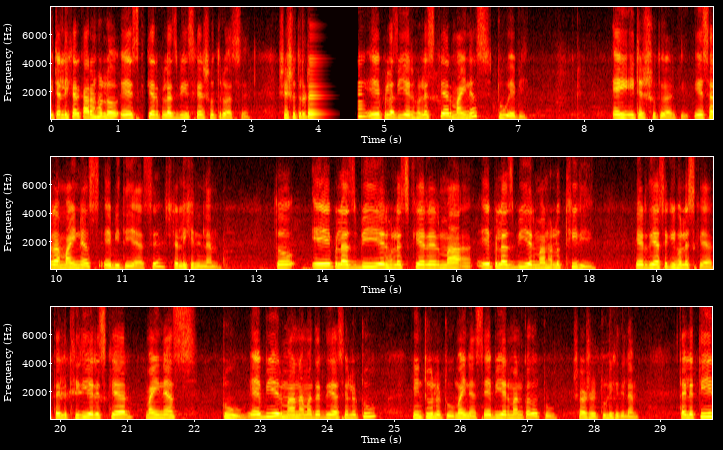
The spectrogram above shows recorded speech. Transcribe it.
এটা লেখার কারণ হলো a square plus b square সূত্র আছে। সেই সূত্রটা এ প্লাস বি এর whole square minus two a b এই এটার সূত্র আর কি। এছাড়া মাইনাস এ বি দিয়ে আছে, সেটা লিখে নিলাম। তো এ প্লাস বি এর হোল স্কোয়ারের মা এ প্লাস বি এর মান হলো থ্রি এর দিয়ে আছে কি হোল স্কোয়ার তাহলে থ্রি এর square minus two a b এর মান আমাদের দিয়ে আছে হলো টু ইন্টু হলো টু মাইনাস এ বি এর মান কত? টু সরাসরি টু লিখে দিলাম। তাইলে তিন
